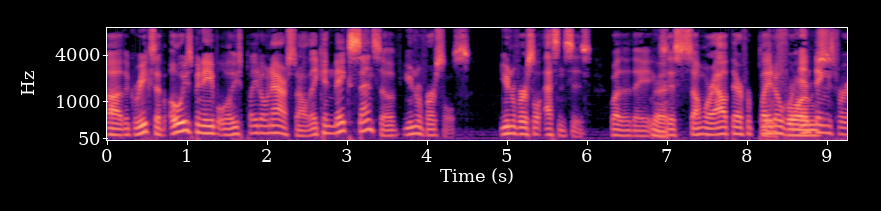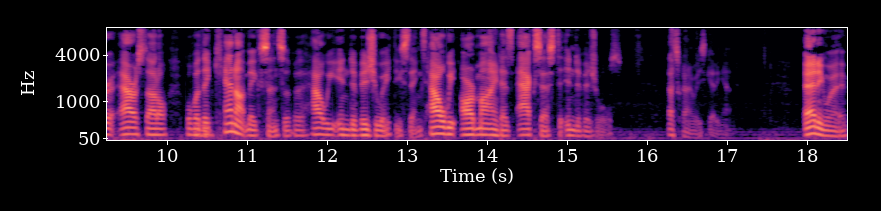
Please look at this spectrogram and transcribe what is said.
uh, the Greeks have always been able, at least Plato and Aristotle, they can make sense of universals, universal essences, whether they Right. exist somewhere out there for Plato or in things for Aristotle, but what they cannot make sense of is how we individuate these things, how we our mind has access to individuals. That's kind of what he's getting at. Anyway,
